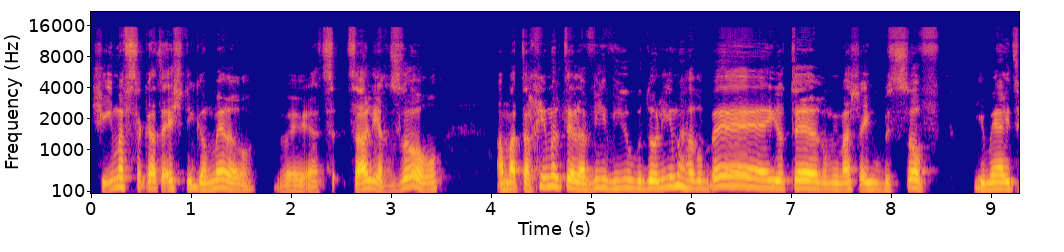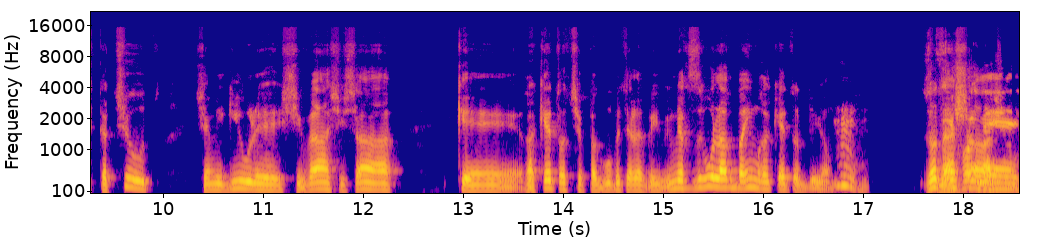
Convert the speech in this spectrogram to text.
שאם הפסקת האש תיגמר וצה"ל יחזור, המטחים על תל אביב יהיו גדולים הרבה יותר ממה שהיו בסוף ימי ההתכתשות, שהם הגיעו לשבעה, שישה רקטות שפגעו בתל אביב. הם יחזרו ל-40 רקטות ביום. זאת ההשערה שלי.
